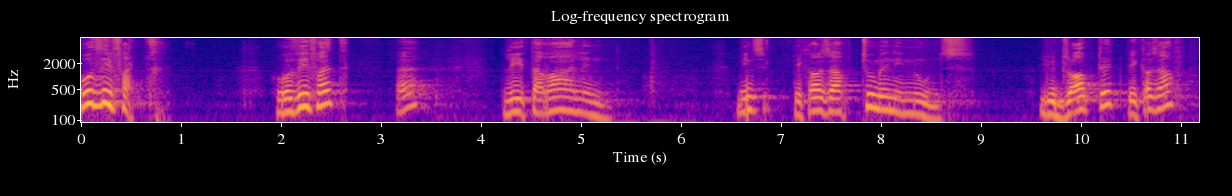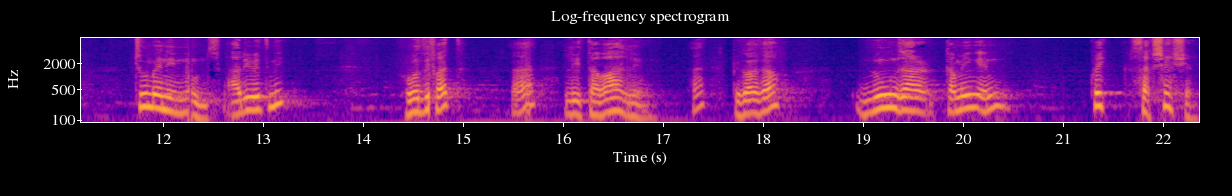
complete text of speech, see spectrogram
حذفت حذفت huh? لتوال means because of too many noons. You dropped it because of too many noons. Are you with me? Hudifat huh? litawalin. Huh? Because of noons are coming in quick succession.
